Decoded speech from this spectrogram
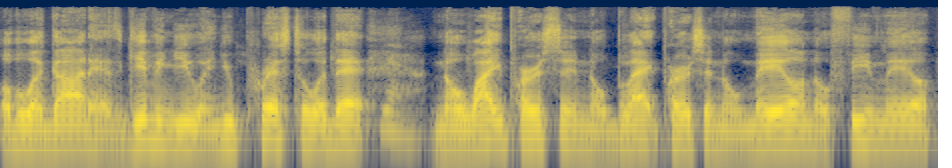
over what God has given you and you press toward that, Yeah. no white person, no black person, no male, no female,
